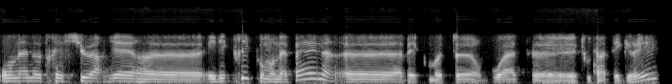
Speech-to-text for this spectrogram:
On a notre essieu arrière euh, électrique, comme on appelle, euh, avec moteur, boîte, euh, tout intégré.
